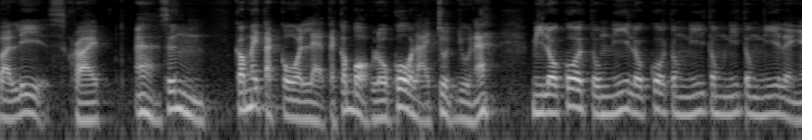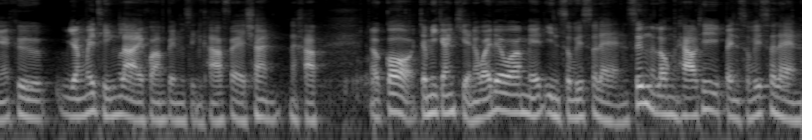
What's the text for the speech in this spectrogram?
bully scribe อ่าซึ่งก็ไม่ตะโกนแหละ แต่ก็บอกโลโก้หลายจุดอยู่นะ มีโลโก้ตรงนี้โลโก้ตรงนี้ตรงนี้ตรงนี้อะไรเงี้ยคือ ยังไม่ทิ้งลายความเป็นสินค้าแฟชั่นนะครับแล้วก็จะมีการเขียนเอาไว้ด้วยว่า made in Switzerland ซึ่งรองเท้าที่เป็น Switzerland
